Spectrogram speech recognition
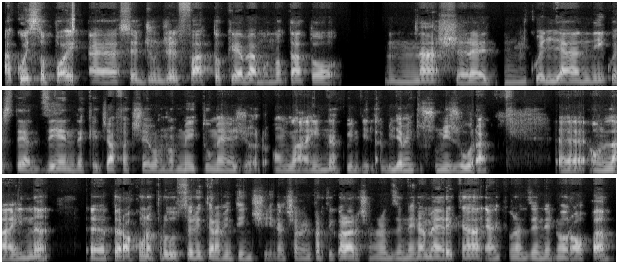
A questo poi eh, si aggiunge il fatto che avevamo notato nascere in quegli anni queste aziende che già facevano il made to measure online, quindi l'abbigliamento su misura eh, online, eh, però con una produzione interamente in Cina. C'era in particolare c'era un'azienda in America e anche un'azienda in Europa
